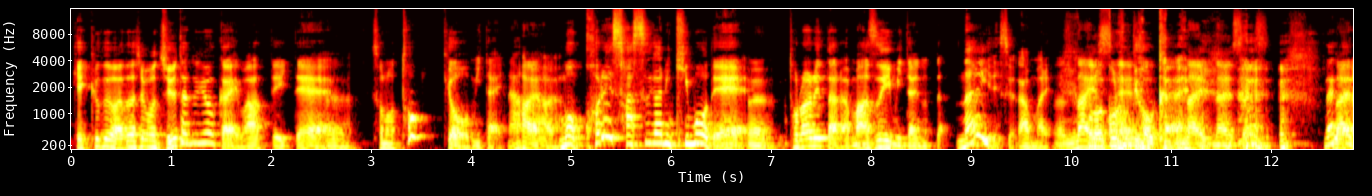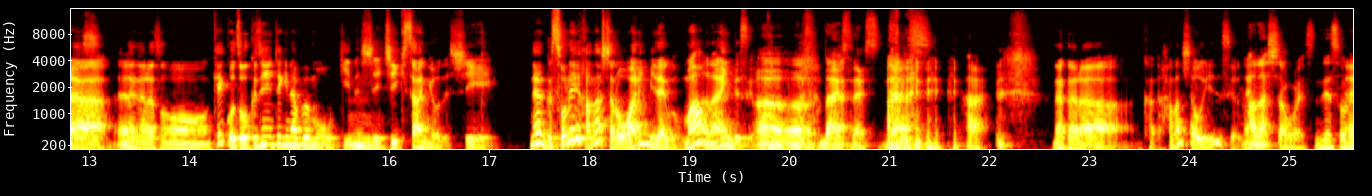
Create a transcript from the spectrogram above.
結局私も住宅業界回っていて、うんその特許みたいな、はいはいもうこれさすがに肝でうん取られたらまずいみたいのってないですよね、あんまり。ないですね。このこの業界ない、ないです。だから、だからその、結構俗人的な部分も大きいですし、うん地域産業ですし、なんかそれ話したら終わりみたいなこと、まあないんですよ。うんうん。ないです、ないです。ないです。はい。だから、か話した方がいいですよね。話した方がいいです。で、それ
